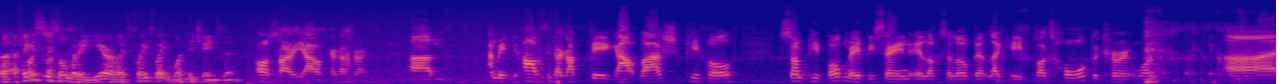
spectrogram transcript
Uh, I think it's just over a year. Like 2021, they changed it. Oh, sorry. Yeah, okay, that's right. Um, I mean, obviously, they got big outlash. People, some people may be saying it looks a little bit like a butthole, the current one. Uh,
